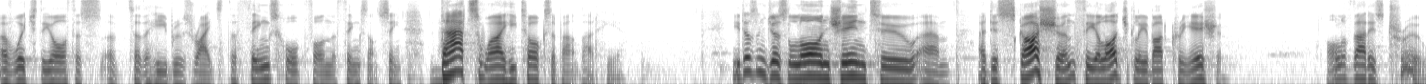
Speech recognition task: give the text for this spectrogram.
of which the author to the Hebrews writes, the things hoped for and the things not seen. That's why he talks about that here. He doesn't just launch into um, a discussion theologically about creation. All of that is true.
